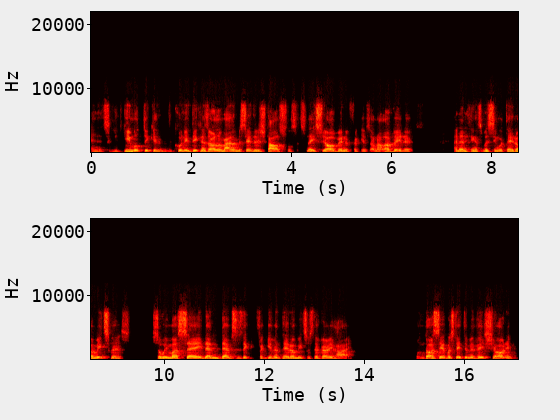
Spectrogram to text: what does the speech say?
And it's yud gimel tikune dikne zarlam alam say there is talshus. It's neisi oven it forgives an alavede. And anything that's missing with Torah mitzvahs. So we must say that in them, since they're forgiven Torah mitzvahs, they're very high. Und das was steht im Weg Shorim.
